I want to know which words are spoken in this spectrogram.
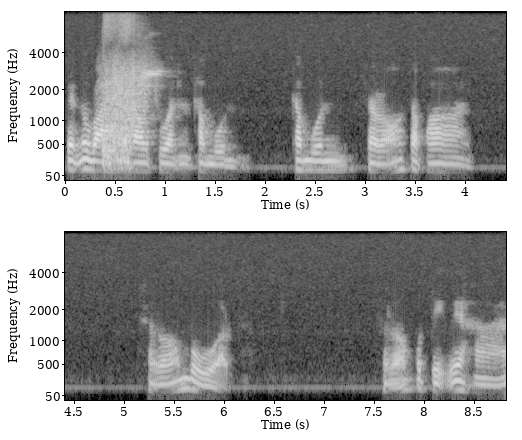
เป็นอุบายให้เราชวนทำบุญทำบุญฉลองสะพานฉลองบวชฉลองกุฏิวิหาร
